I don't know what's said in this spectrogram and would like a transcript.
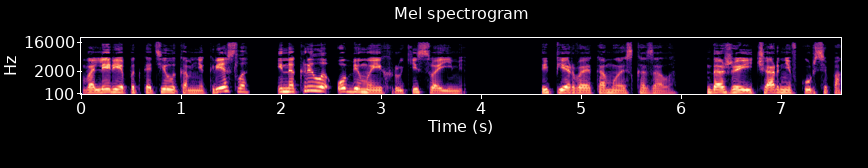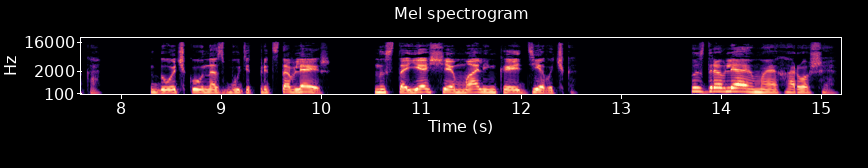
Валерия подкатила ко мне кресло и накрыла обе моих руки своими. Ты первая, кому я сказала. Даже HR не в курсе пока. Дочка у нас будет, представляешь? Настоящая маленькая девочка. «Поздравляю, моя хорошая»,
